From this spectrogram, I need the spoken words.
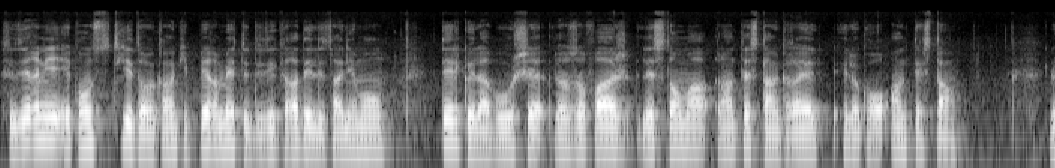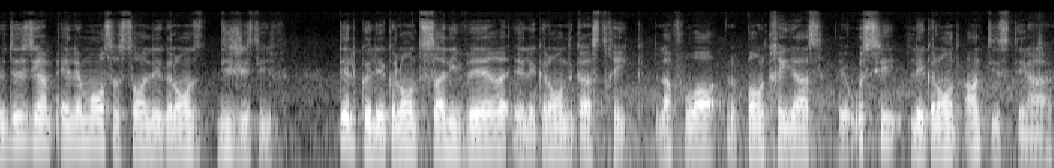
Ce dernier est constitué d'organes qui permettent de dégrader les aliments tels que la bouche, l'œsophage, l'estomac, l'intestin grêle et le gros intestin. Le deuxième élément, ce sont les glandes digestives, telles que les glandes salivaires et les glandes gastriques, la foie, le pancréas et aussi les glandes intestinales.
